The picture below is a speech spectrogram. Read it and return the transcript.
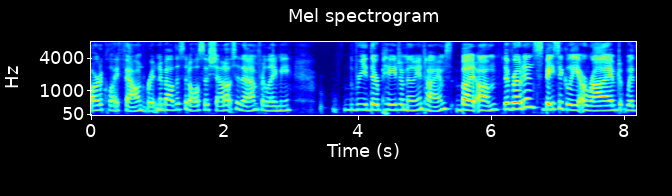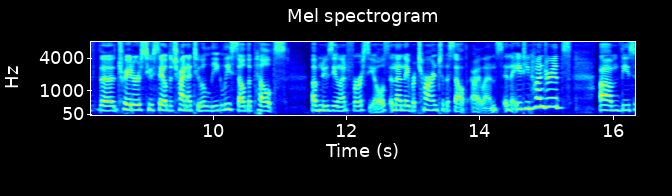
article I found written about this at all, so shout out to them for letting me read their page a million times. But um, the rodents basically arrived with the traders who sailed to China to illegally sell the pelts of New Zealand fur seals, and then they returned to the South Islands. In the 1800s, um, these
